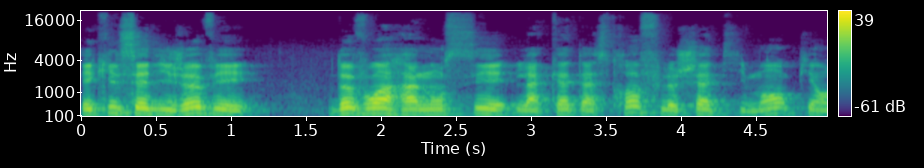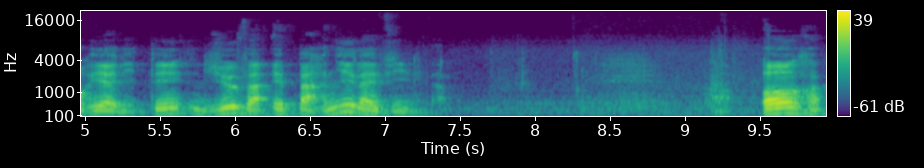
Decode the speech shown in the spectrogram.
et qu'il s'est dit je vais devoir annoncer la catastrophe, le châtiment, puis en réalité, Dieu va épargner la ville. Or,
